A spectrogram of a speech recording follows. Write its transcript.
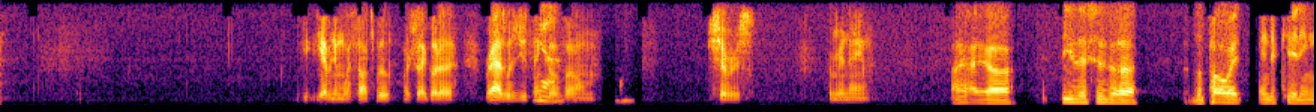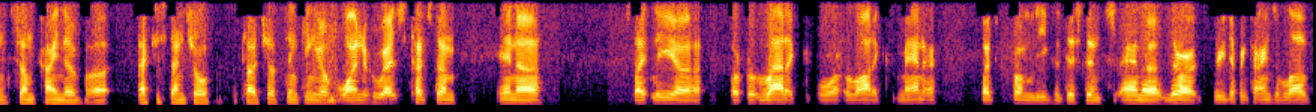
Do You have any more thoughts, Boo, or should I go to Raz? What did you think Yeah. of um, Shivers from your name? I uh, see this as a the poet indicating some kind of uh, existential touch of thinking of one who has touched them in a slightly uh, er- erratic or erotic manner, but from leagues of distance. And uh, there are three different kinds of love.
